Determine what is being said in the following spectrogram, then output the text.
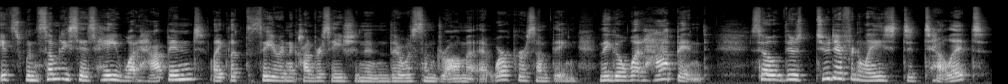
it's when somebody says, hey, what happened? Like, let's say you're in a conversation and there was some drama at work or something, and they go, what happened? So there's two different ways to tell it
